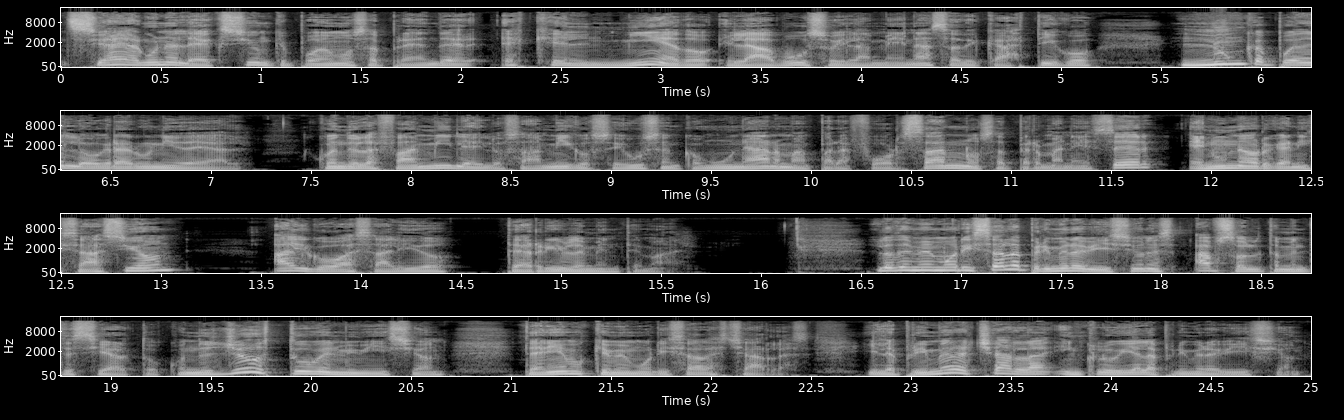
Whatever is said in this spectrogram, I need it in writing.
Si hay alguna lección que podemos aprender es que el miedo, el abuso y la amenaza de castigo nunca pueden lograr un ideal. Cuando la familia y los amigos se usan como un arma para forzarnos a permanecer en una organización, algo ha salido terriblemente mal. Lo de memorizar la primera visión es absolutamente cierto. Cuando yo estuve en mi misión, teníamos que memorizar las charlas, y la primera charla incluía la primera visión,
